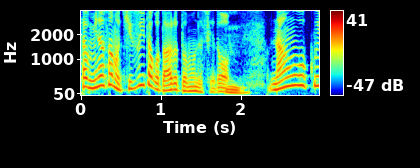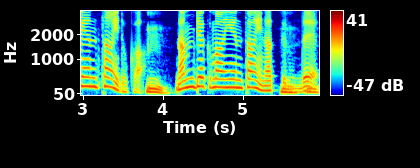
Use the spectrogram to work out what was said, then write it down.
多分皆さんも気づいたことあると思うんですけど、うん。何億円単位とか、うん。何百万円単位になってるんで、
